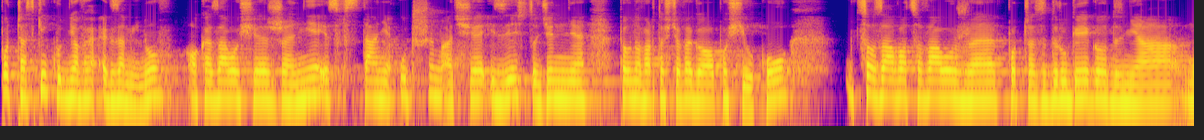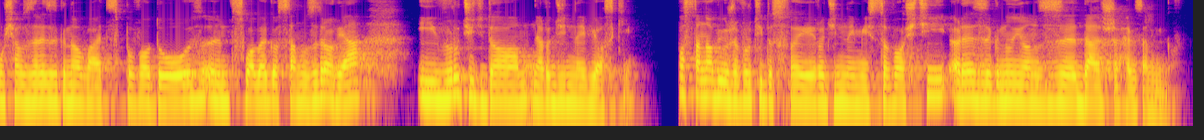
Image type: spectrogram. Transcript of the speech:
Podczas kilkudniowych egzaminów okazało się, że nie jest w stanie utrzymać się i zjeść codziennie pełnowartościowego posiłku, co zaowocowało, że podczas drugiego dnia musiał zrezygnować z powodu słabego stanu zdrowia i wrócić do rodzinnej wioski. Postanowił, że wróci do swojej rodzinnej miejscowości, rezygnując z dalszych egzaminów.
